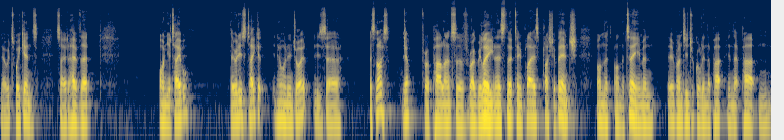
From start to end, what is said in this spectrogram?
you know it's weekends. So to have that on your table, there it is. Take it, you know, and enjoy it. Is uh, it's nice. Yeah, for a parlance of rugby league, there's 13 players plus your bench on the on the team, and everyone's integral in the part in that part. And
